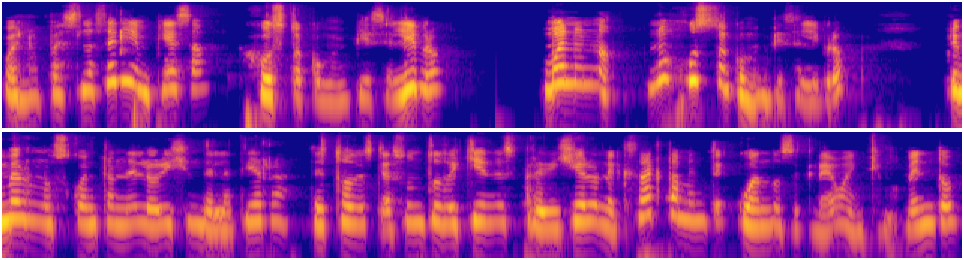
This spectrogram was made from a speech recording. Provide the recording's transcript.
Bueno, pues la serie empieza justo como empieza el libro. Bueno, no, no justo como empieza el libro. Primero nos cuentan el origen de la Tierra, de todo este asunto de quienes predijeron exactamente cuándo se creó, en qué momento.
